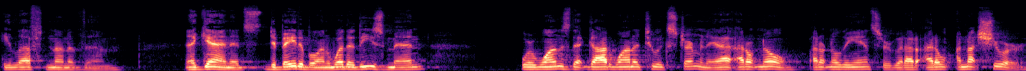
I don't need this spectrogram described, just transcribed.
He left none of them. And again, it's debatable on whether these men were ones that God wanted to exterminate. I, I don't know. I don't know the answer, but I, I don't, I'm not sure.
